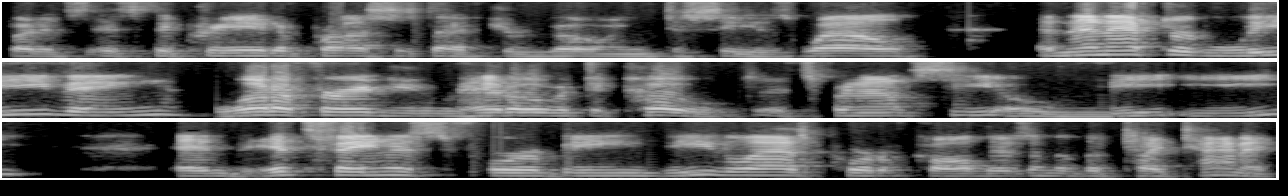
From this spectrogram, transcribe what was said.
but it's it's the creative process that you're going to see as well. And then after leaving Waterford, you head over to Cobh. It's pronounced C O V E and it's famous for being the last port of call. There's another Titanic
